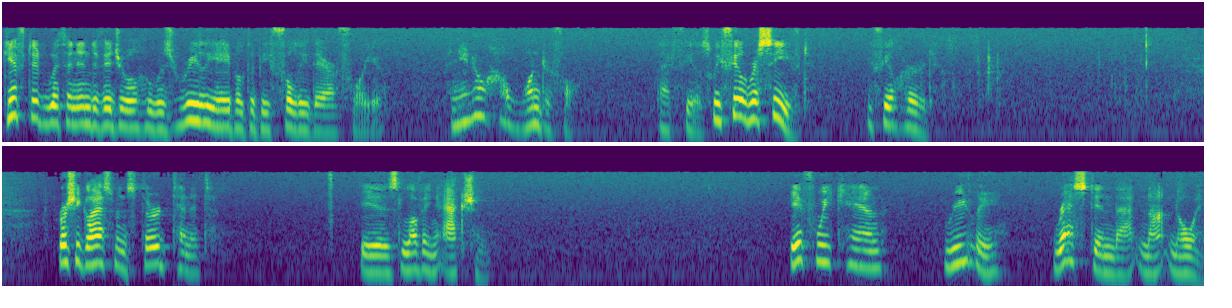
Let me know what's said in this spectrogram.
gifted with an individual who was really able to be fully there for you. And you know how wonderful that feels. We feel received. We feel heard. Roshi Glassman's third tenet is loving action. If we can really rest in that not knowing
